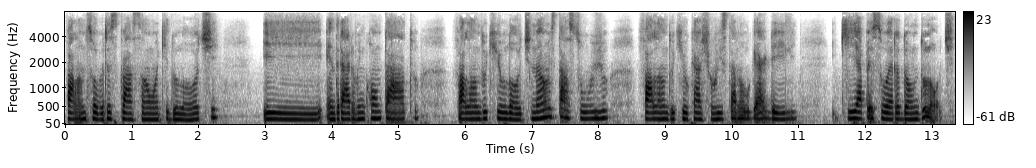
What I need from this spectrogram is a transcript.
falando sobre a situação aqui do lote e entraram em contato falando que o lote não está sujo, falando que o cachorro está no lugar dele e que a pessoa era dono do lote.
